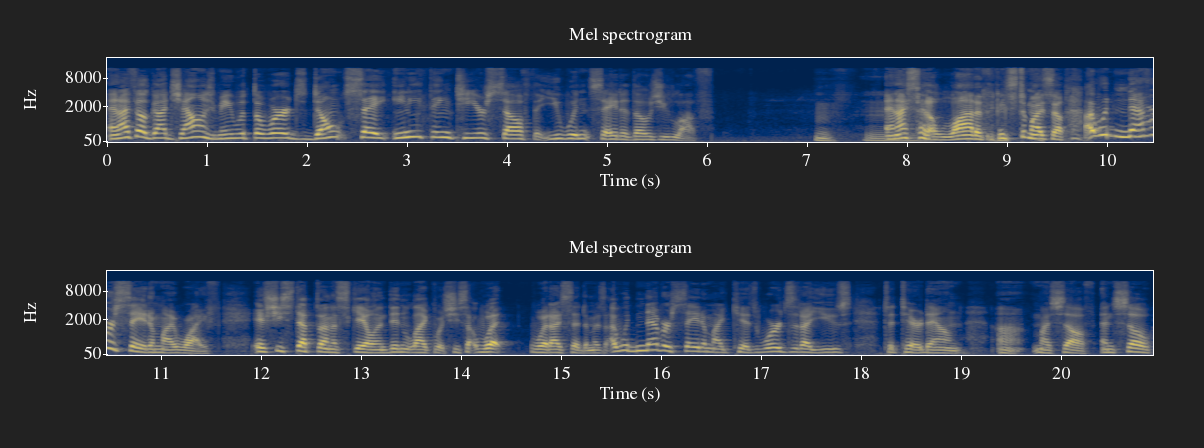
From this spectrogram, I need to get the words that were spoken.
And I felt God challenged me with the words don't say anything to yourself that you wouldn't say to those you love. Hmm. And I said a lot of things to myself. I would never say to my wife if she stepped on a scale and didn't like what she saw, what what I said to myself. I would never say to my kids words that I use to tear down uh, myself. And so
